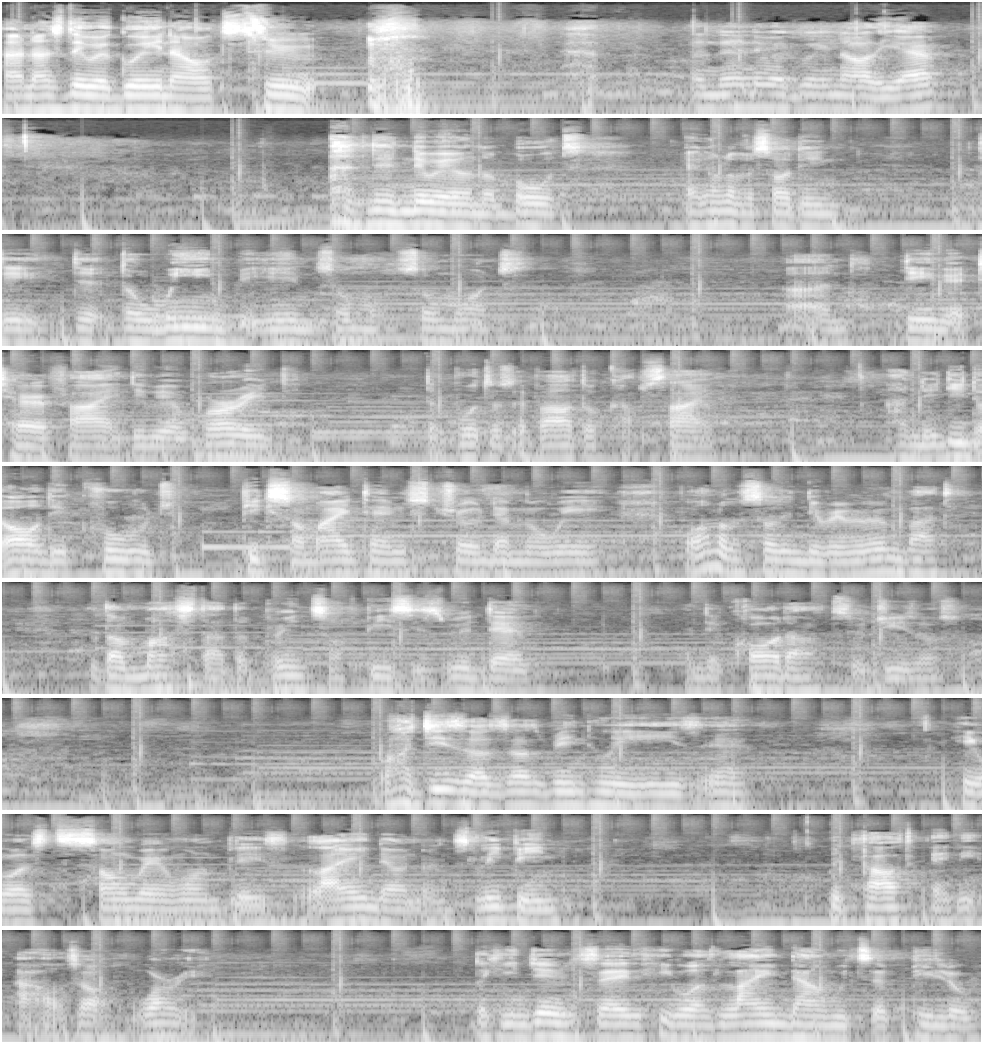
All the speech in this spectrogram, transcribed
And as they were going out to, and then they were going out, yeah, and then they were on a boat, and all of a sudden, the, the, the wind began so much, so much, and they were terrified. They were worried. The boat was about to capsize, and they did all they could, pick some items, throw them away. But all of a sudden, they remembered the Master, the Prince of Peace, is with them, and they called out to Jesus. Well, Jesus just being who He is. Yeah. He was somewhere in one place, lying down and sleeping without any ounce of worry. The King James said he was lying down with a pillow.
